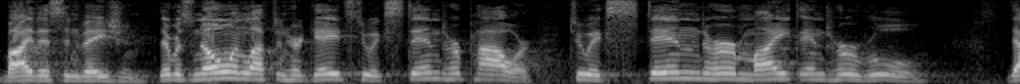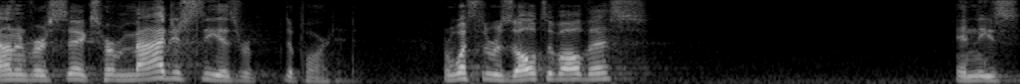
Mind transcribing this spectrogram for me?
by this invasion. There was no one left in her gates to extend her power, to extend her might and her rule. Down in verse 6, her majesty is re- departed. And what's the result of all this? In these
